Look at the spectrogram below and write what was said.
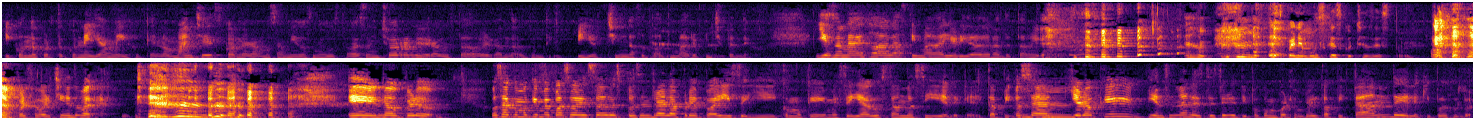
Y cuando cortó con ella me dijo que no manches, cuando éramos amigos me gustabas un chorro, me hubiera gustado haber andado contigo. Y yo, chingas a toda tu madre, pinche pendejo. Y eso me ha dejado lastimada y herida durante toda mi vida. Esperemos que escuches esto. Por favor, chinga tu madre. eh, no, pero, o sea, como que me pasó eso, después entré a la prepa y seguí, como que me seguía gustando así, el de que el capi... O sea, quiero que piensen en este estereotipo como, por ejemplo, el capitán del equipo de fútbol.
